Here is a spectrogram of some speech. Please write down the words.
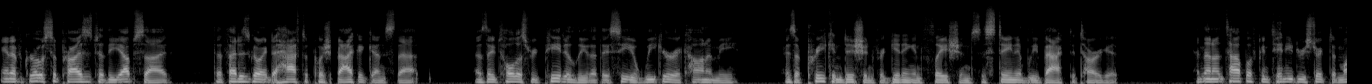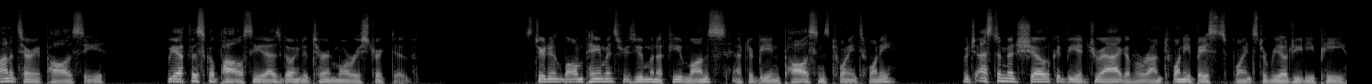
And if growth surprises to the upside, the Fed is going to have to push back against that, as they've told us repeatedly that they see a weaker economy as a precondition for getting inflation sustainably back to target. And then, on top of continued restrictive monetary policy, we have fiscal policy that is going to turn more restrictive. Student loan payments resume in a few months after being paused since 2020, which estimates show could be a drag of around 20 basis points to real GDP.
